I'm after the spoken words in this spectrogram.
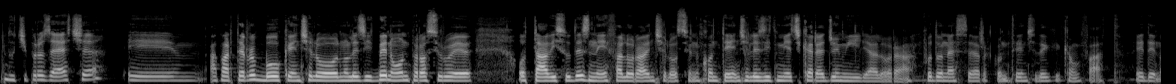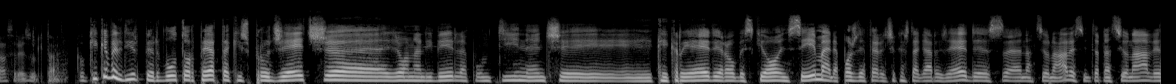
duci prosece e, a parte il robot che in cielo non l'esit benon però si rue ottavi su Desnef allora in cielo sono contenti. L'esit mie che Reggio Emilia allora possono essere contenti di che hanno fatto e dei nostri risultati che che vuol dire per voi torperta chi sprogetch Giona eh, Livella Pontine che crea robe schio insieme e poi di fare questa gara sedes eh, nazionali internazionali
